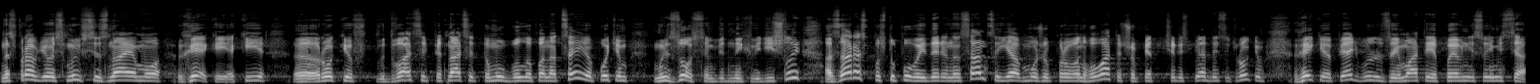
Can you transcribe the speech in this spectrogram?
насправді ось ми всі знаємо геки, які е, років 20-15 тому були панацеєю, потім ми зовсім від них відійшли. А зараз поступово йде ренесанс, і я можу провангувати, що через 5-10 років геки опять будуть займати певні свої місця.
